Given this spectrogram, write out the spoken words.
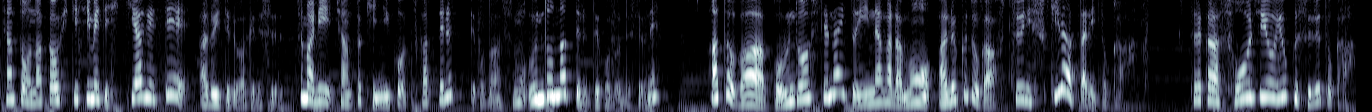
ちゃんとお腹を引き締めて引き上げて歩いてるわけです。つまりちゃんと筋肉を使ってるってことなんです。もう運動になってるってことですよね。あとはこう運動してないと言いながらも歩くのが普通に好きだったりとかそれから掃除をよくするとか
